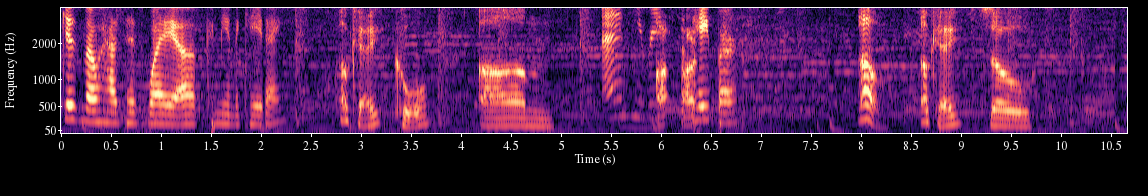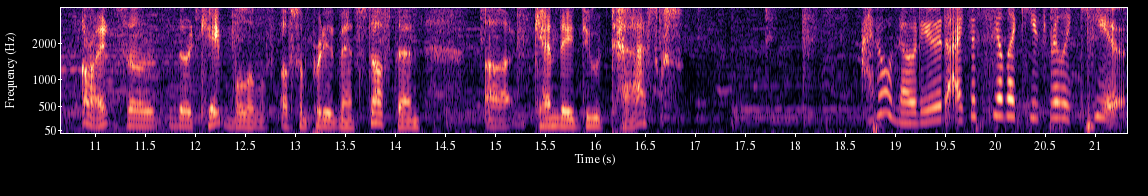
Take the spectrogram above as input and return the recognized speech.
Gizmo has his way of communicating, okay cool um and he reads Are- the are- paper. oh okay so all right so they're capable of, of some pretty advanced stuff then uh, can they do tasks I don't know, dude. I just feel like he's really cute.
